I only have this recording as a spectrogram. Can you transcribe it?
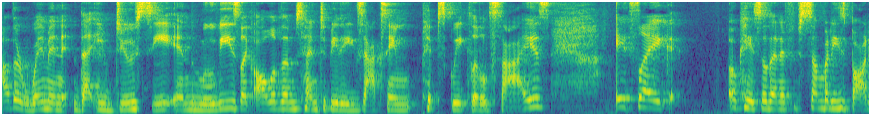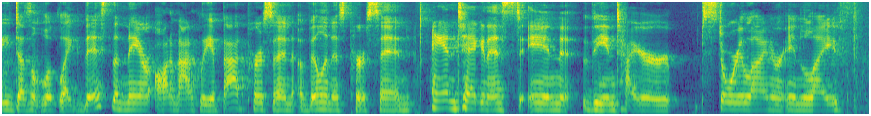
other women that you do see in the movies, like all of them tend to be the exact same pipsqueak little size. It's like, okay, so then if somebody's body doesn't look like this, then they are automatically a bad person, a villainous person, antagonist in the entire storyline or in life.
